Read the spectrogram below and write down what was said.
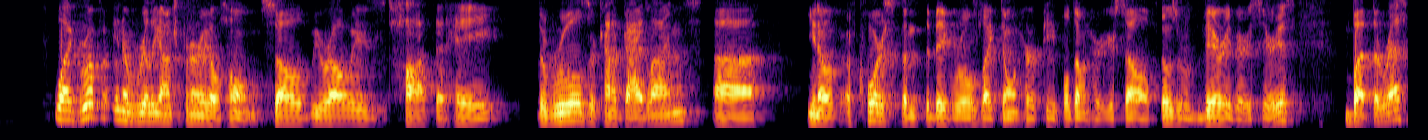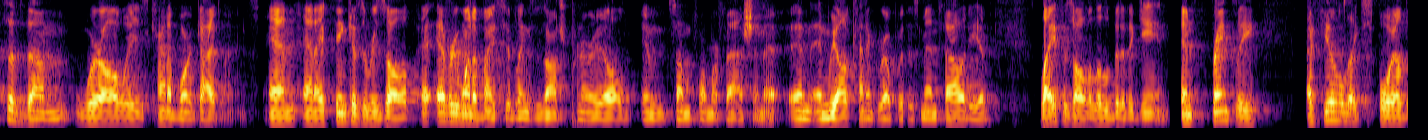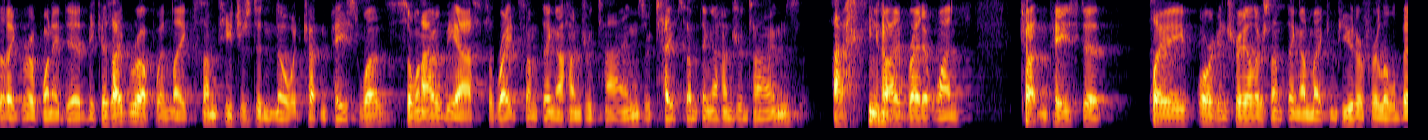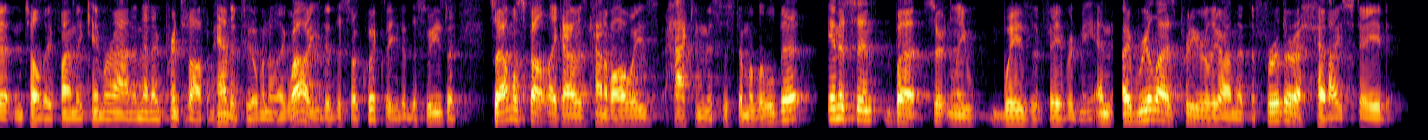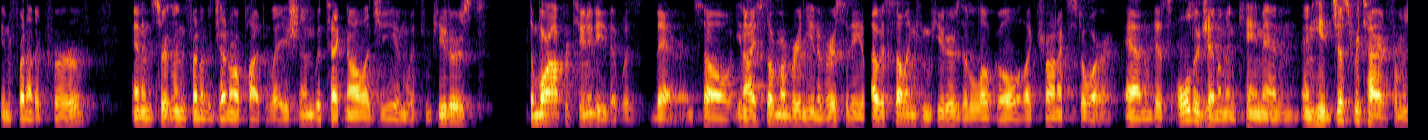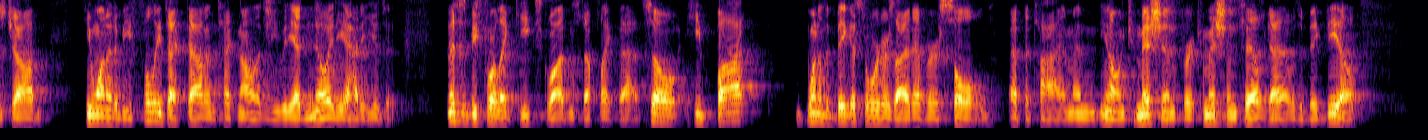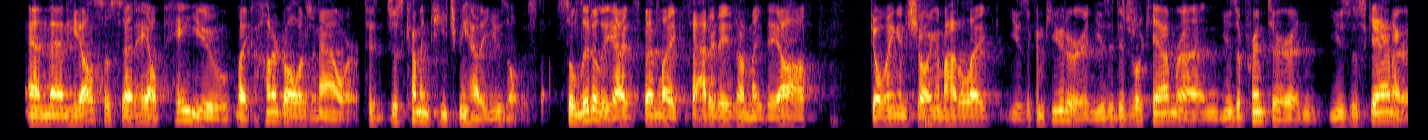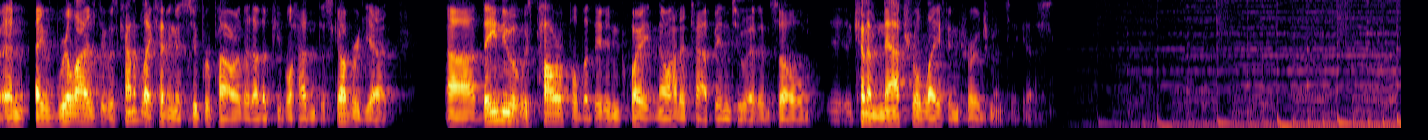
Well, I grew up in a really entrepreneurial home. So, we were always taught that, hey, the rules are kind of guidelines. Uh, you know, of course, the, the big rules like don't hurt people, don't hurt yourself, those were very, very serious. But the rest of them were always kind of more guidelines. And, and I think as a result, every one of my siblings is entrepreneurial in some form or fashion. And, and we all kind of grew up with this mentality of life is all a little bit of a game. And frankly, I feel like spoiled that I grew up when I did because I grew up when like some teachers didn't know what cut and paste was. So when I would be asked to write something a hundred times or type something a hundred times, I, you know, I'd write it once, cut and paste it, play Oregon Trail or something on my computer for a little bit until they finally came around, and then I print it off and hand it to them, and they're like, "Wow, you did this so quickly! You did this so easily." So I almost felt like I was kind of always hacking the system a little bit, innocent, but certainly ways that favored me. And I realized pretty early on that the further ahead I stayed in front of the curve, and certainly in front of the general population with technology and with computers, the more opportunity that was there. And so, you know, I still remember in university, I was selling computers at a local electronics store, and this older gentleman came in, and he had just retired from his job. He wanted to be fully decked out in technology, but he had no idea how to use it. This is before like Geek Squad and stuff like that. So he bought one of the biggest orders I'd ever sold at the time, and you know, on commission for a commission sales guy, that was a big deal. And then he also said, Hey, I'll pay you like $100 an hour to just come and teach me how to use all this stuff. So literally, I'd spend like Saturdays on my day off going and showing him how to like use a computer and use a digital camera and use a printer and use a scanner. And I realized it was kind of like having a superpower that other people hadn't discovered yet. Uh, they knew it was powerful, but they didn't quite know how to tap into it. And so, eh, kind of natural life encouragements, I guess.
